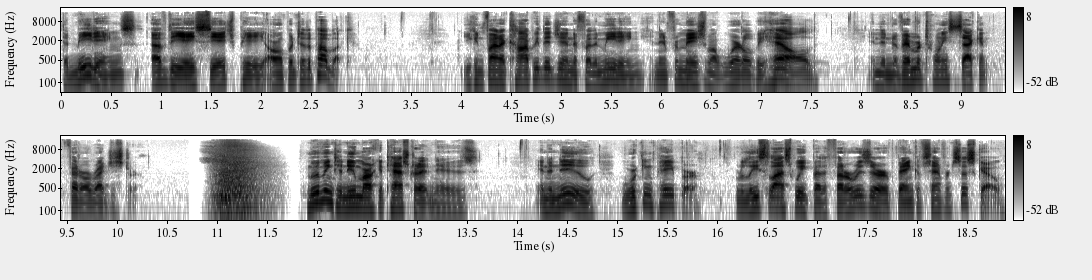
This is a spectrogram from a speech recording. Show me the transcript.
The meetings of the ACHP are open to the public. You can find a copy of the agenda for the meeting and information about where it will be held in the November 22nd Federal Register. Moving to new market tax credit news, in a new working paper released last week by the Federal Reserve Bank of San Francisco,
